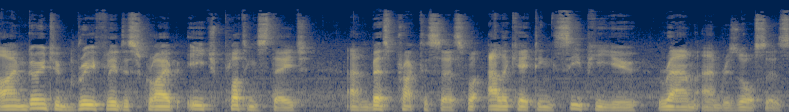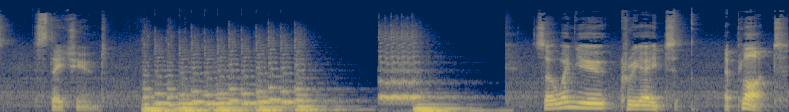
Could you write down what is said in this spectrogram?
I'm going to briefly describe each plotting stage and best practices for allocating CPU, RAM and resources. Stay tuned. So when you create a plot,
